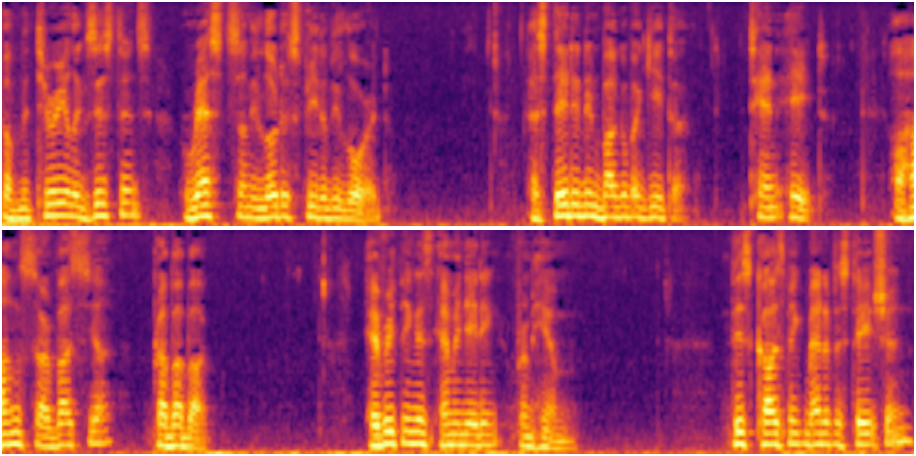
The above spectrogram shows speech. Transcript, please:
of material existence rests on the lotus feet of the Lord. As stated in Bhagavad Gita 10.8, Ahang Sarvasya Prabhabhak. Everything is emanating from Him. This cosmic manifestation,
